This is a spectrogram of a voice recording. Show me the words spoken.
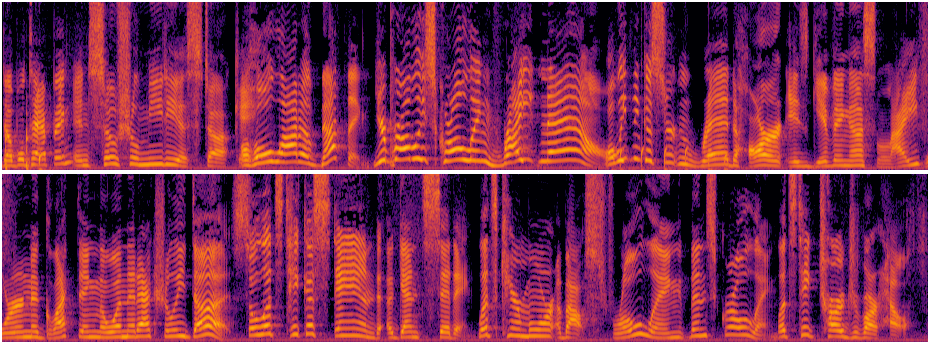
double tapping, and social media stalking. A whole lot of nothing. You're probably scrolling right now. While we think a certain red heart is giving us life, we're neglecting the one that actually does. So let's take a stand against sitting. Let's care more about strolling than scrolling. Let's take charge of our health.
